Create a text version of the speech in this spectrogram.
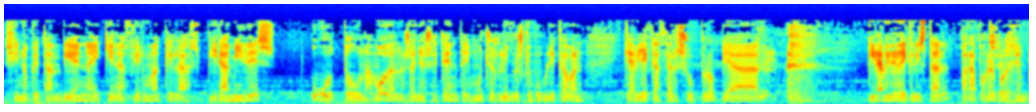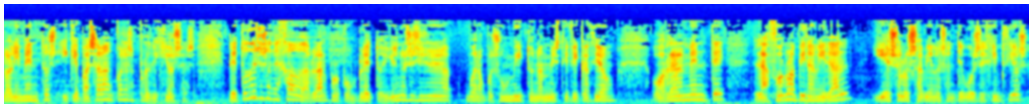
sino que también hay quien afirma que las pirámides hubo toda una moda en los años 70 y muchos libros que publicaban que había que hacer su propia pirámide de cristal para poner, sí. por ejemplo, alimentos y que pasaban cosas prodigiosas. De todo eso se ha dejado de hablar por completo. Y yo no sé si era, bueno, pues un mito, una mistificación, o realmente la forma piramidal, y eso lo sabían los antiguos egipcios,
